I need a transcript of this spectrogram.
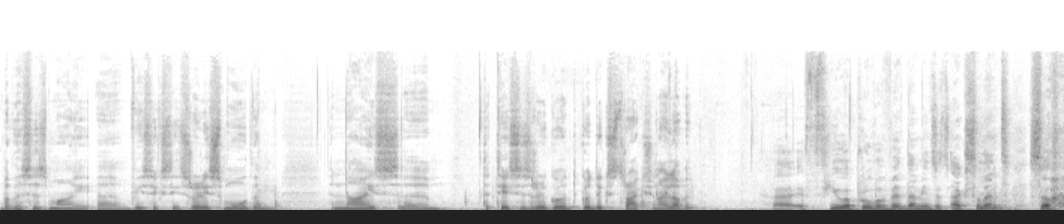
but this is my uh, V60. It's really smooth and, and nice. Um, the taste is really good, good extraction. I love it. Uh, if you approve of it, that means it's excellent. So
